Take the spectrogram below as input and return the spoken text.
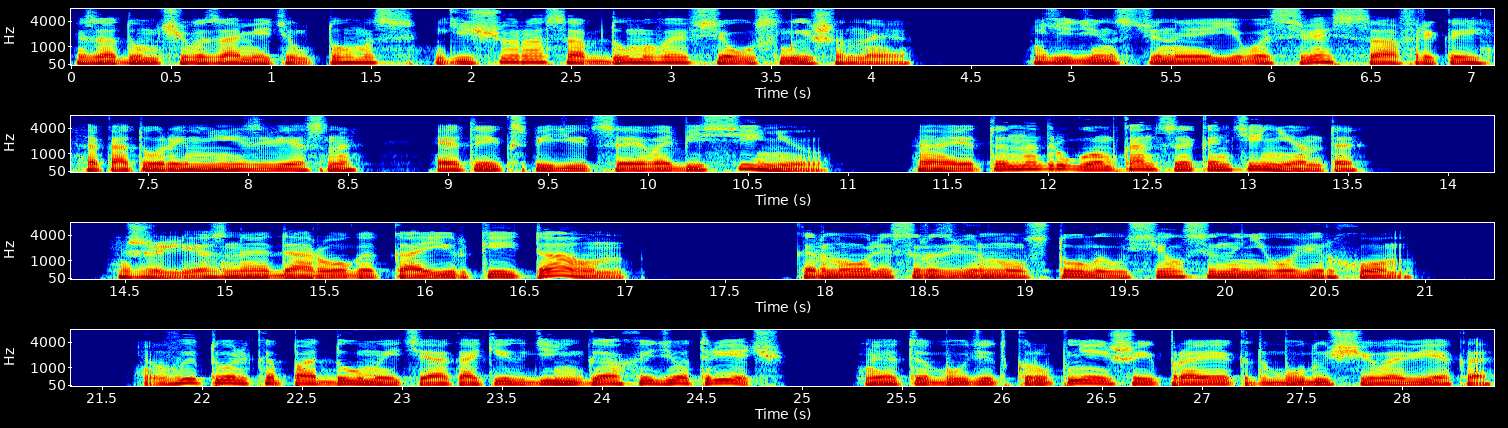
задумчиво заметил Томас, еще раз обдумывая все услышанное. Единственная его связь с Африкой, о которой мне известно, это экспедиция в Абиссинию, а это на другом конце континента. Железная дорога Каир-Кейтаун, Корнуоллис развернул стул и уселся на него верхом. Вы только подумайте, о каких деньгах идет речь. Это будет крупнейший проект будущего века.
